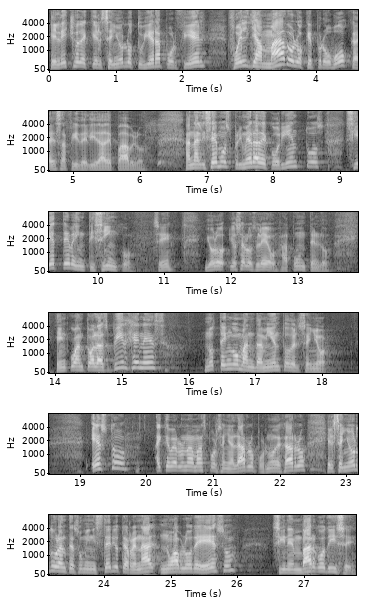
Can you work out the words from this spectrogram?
el hecho de que el Señor lo tuviera por fiel fue el llamado lo que provoca esa fidelidad de Pablo. Analicemos primera de Corintios 7:25, ¿sí? Yo, yo se los leo, apúntenlo. En cuanto a las vírgenes, no tengo mandamiento del Señor. Esto hay que verlo nada más por señalarlo, por no dejarlo. El Señor durante su ministerio terrenal no habló de eso, sin embargo dice,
